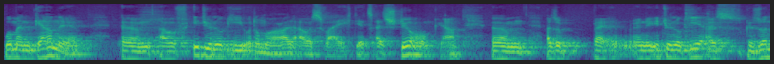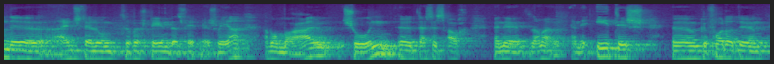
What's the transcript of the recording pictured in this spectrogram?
wo man gerne auf Ideologie oder Moral ausweicht, jetzt als Störung. Ja? Ähm, also eine Ideologie als gesunde Einstellung zu verstehen, das fällt mir schwer, aber Moral schon, äh, dass es auch eine, sagen wir, eine ethisch äh, geforderte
